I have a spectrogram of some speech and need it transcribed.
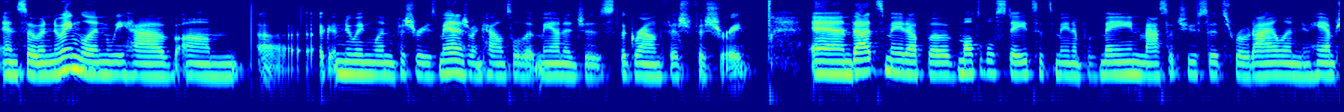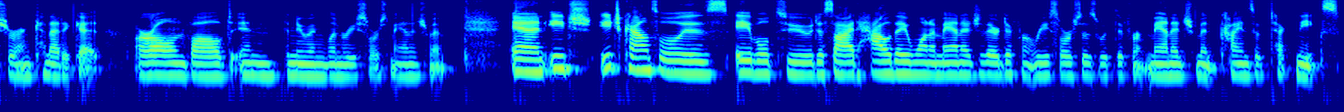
And so in New England, we have um, uh, a New England Fisheries Management Council that manages the groundfish fishery. And that's made up of multiple states. It's made up of Maine, Massachusetts, Rhode Island, New Hampshire, and Connecticut are all involved in the New England resource management. And each each council is able to decide how they want to manage their different resources with different management kinds of techniques.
